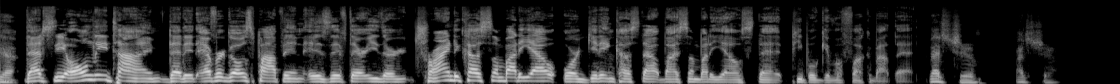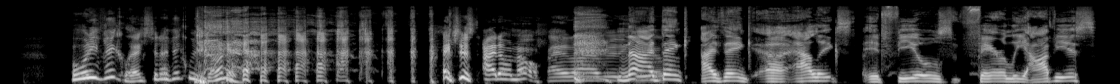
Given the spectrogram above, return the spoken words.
Got, That's the only time that it ever goes popping is if they're either trying to cuss somebody out or getting cussed out by somebody else that people give a fuck about that. that's true. That's true. Well, what do you think, Langston? I think we've done it. I just, I don't know. I don't any, no, I you know. think I think uh, Alex, it feels fairly obvious.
